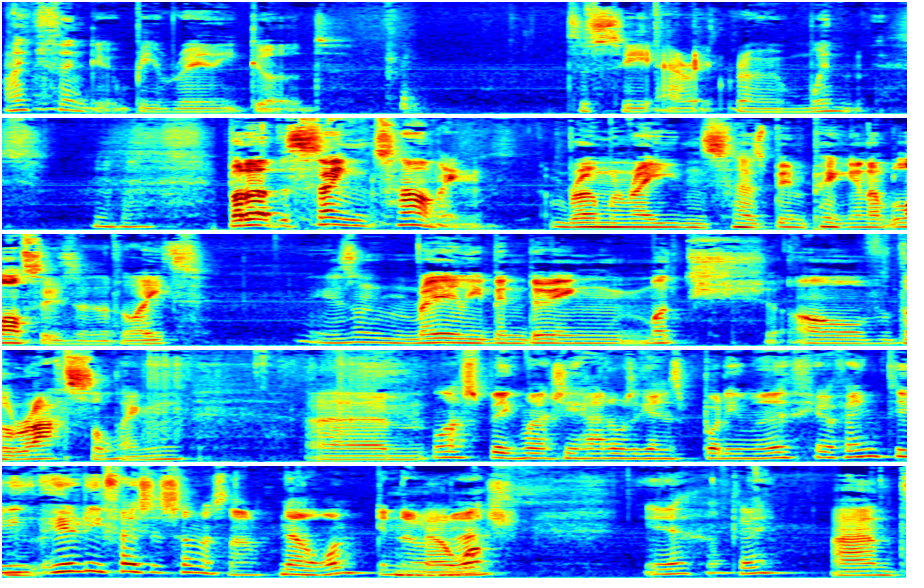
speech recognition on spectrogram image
I think it would be really good to see Eric Rowan win this. Mhm. But at the same time, Roman Reigns has been picking up losses as of late. He hasn't really been doing much of the wrestling. Um, last big match he had was against Buddy Murphy, I think. Did he, who did he face at SummerSlam? No one. Didn't know. No a one. match. Yeah, okay. and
